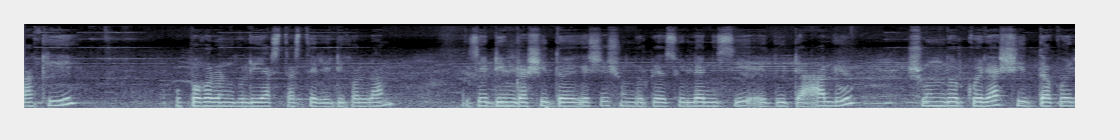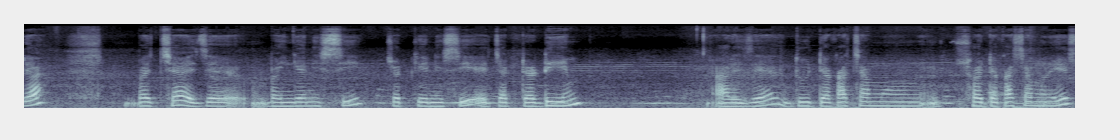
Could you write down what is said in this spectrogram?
বাকি উপকরণগুলি আস্তে আস্তে রেডি করলাম। যে ডিমটা সিদ্ধ হয়ে গেছে, সুন্দর করে চুলে নিছি। এই দুইটা আলু সুন্দর করে সিদ্ধ করে বাচ্চা এই যে ভাঙ্গা নিছি, চটকে নিছি। এই চারটা ডিম আর এই যে দুইটা কাঁচামরিচ, ছয়টা কাঁচামরিচ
